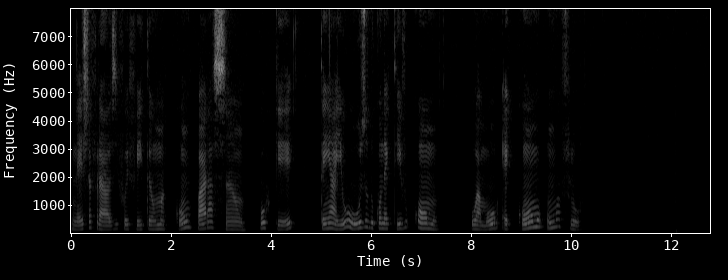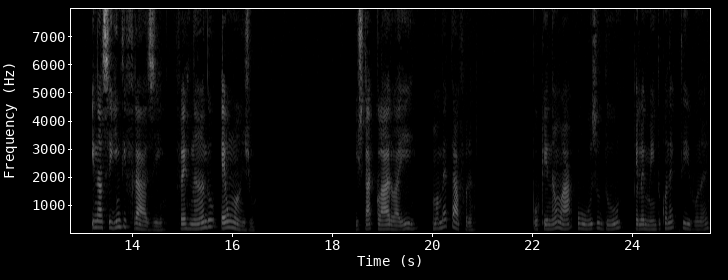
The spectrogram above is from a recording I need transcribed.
Nesta frase foi feita uma comparação, porque tem aí o uso do conectivo como. O amor é como uma flor. E na seguinte frase, Fernando é um anjo. Está claro aí uma metáfora, porque não há o uso do elemento conectivo, né?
